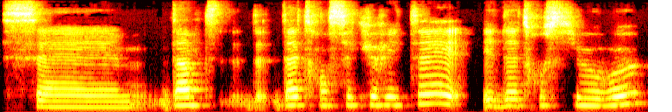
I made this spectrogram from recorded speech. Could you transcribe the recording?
c'est d'être en sécurité et d'être aussi heureux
